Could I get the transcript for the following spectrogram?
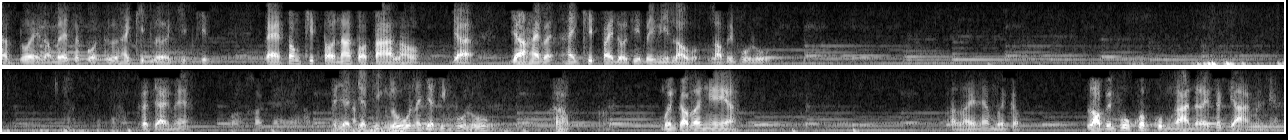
ตัดด้วย เราไม่ได้สะกดคือให้คิดเลยคิดคิด แต่ต้องคิดต่อหน้าต่อตาเรา อย่า อย่าให้ให้คิดไปโดยที่ไม่มีเราเราเป็นผู้รู้ เข้าใจไหม เข้าใจครับแต่อย่าอย่าทิ้งรู้นะอย่าทิ้งผู้รู้ ครับ เหมือนกับว่าไงอะอะไรนะเหมือนกับ เราเป็นผู้ควบคุมงานอะไรสักอย่างหนึ่งเนี่ย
